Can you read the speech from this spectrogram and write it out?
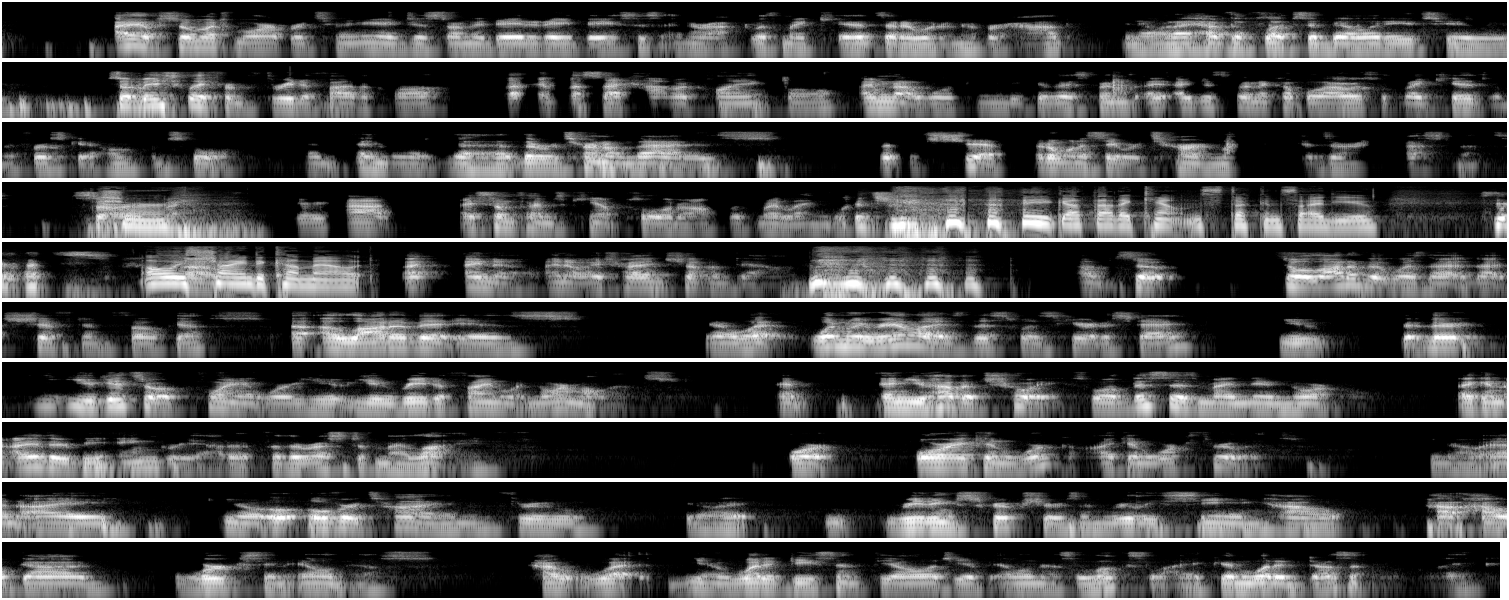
I have so much more opportunity to just on a day to day basis interact with my kids that I would have never had. You know, and I have the flexibility to. So basically, from three to five o'clock, uh, unless I have a client call. I'm not working because I spend I, I, just spend a couple hours with my kids when they first get home from school. and, and the, the return on that is the shift. I don't want to say return. My kids are an investment. Sorry, sure. my, I, I sometimes can't pull it off with my language. you got that accountant stuck inside you. Yes. Always um, trying to come out. I, I, know. I know. I try and shove them down. um, so, so a lot of it was that that shift in focus. A, a lot of it is, you know, what when we realized this was here to stay, you there you get to a point where you you redefine what normal is, and and you have a choice. Well, this is my new normal. I can either be angry at it for the rest of my life, or or I can work I can work through it you know, and I, you know, o- over time through, you know, I, reading scriptures and really seeing how, how, how God works in illness, how, what, you know, what a decent theology of illness looks like and what it doesn't look like.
